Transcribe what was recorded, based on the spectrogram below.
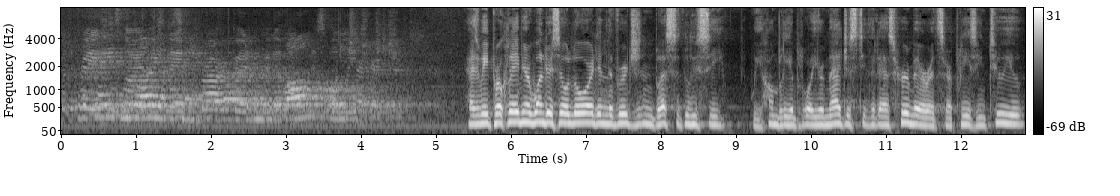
for the praise and glory of his name, for our good and good of all his holy church. As we proclaim your wonders, O Lord, in the Virgin Blessed Lucy, we humbly implore your majesty that as her merits are pleasing to you,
